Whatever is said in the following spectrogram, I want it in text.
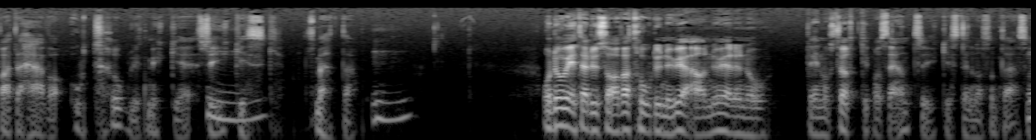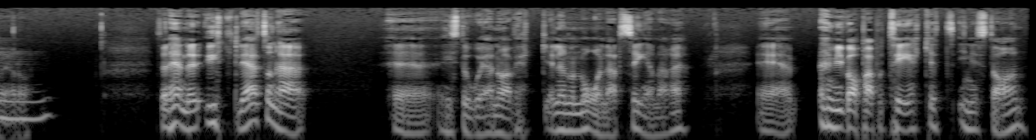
på att det här var otroligt mycket psykisk mm. smärta. Mm. Och då vet jag du sa, vad tror du nu? Ja, nu är det nog, det är nog 40 procent psykiskt eller något sånt där, sa jag då. Mm. Sen hände det ytterligare ett sån här eh, historia några veckor eller någon månad senare. Eh, vi var på apoteket inne i stan.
